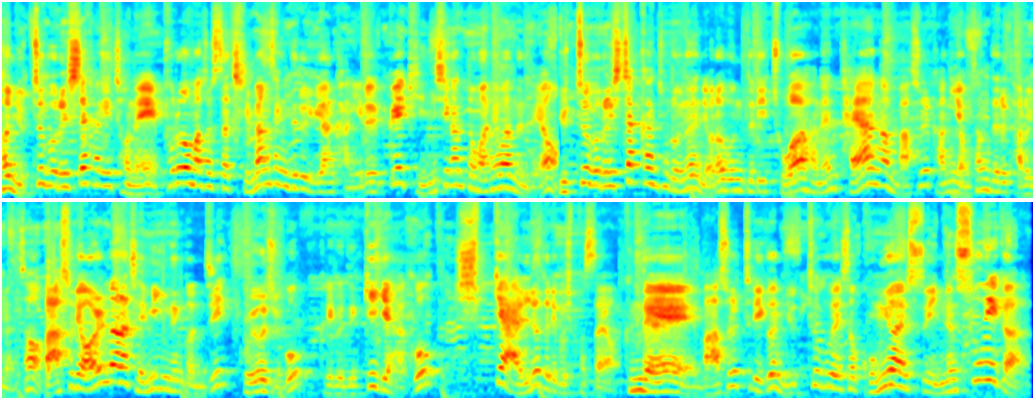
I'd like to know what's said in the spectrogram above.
전 유튜브를 시작하기 전에 프로 마술사 지망생들을 위한 강의를 꽤 긴 시간 동안 해왔는데요. 유튜브를 시작한 후로는 여러분들이 좋아하는 다양한 마술 강의 영상들을 다루면서 마술이 얼마나 재미있는 건지 보여주고 그리고 느끼게 하고 쉽게 알려드리고 싶었어요. 근데 마술 트릭은 유튜브에서 공유할 수 있는 수위가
